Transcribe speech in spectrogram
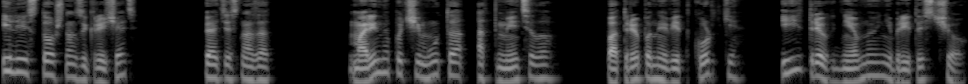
или истошно закричать, пятясь назад, Марина почему-то отметила потрепанный вид куртки и трехдневную небритость щек.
